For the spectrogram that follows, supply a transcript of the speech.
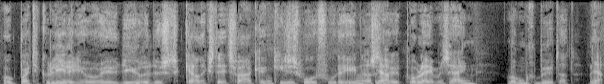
Ook particulieren die huren, die huren dus kennelijk steeds vaker een crisiswoordvoerder in... als ja. er problemen zijn. Waarom gebeurt dat? Ja,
